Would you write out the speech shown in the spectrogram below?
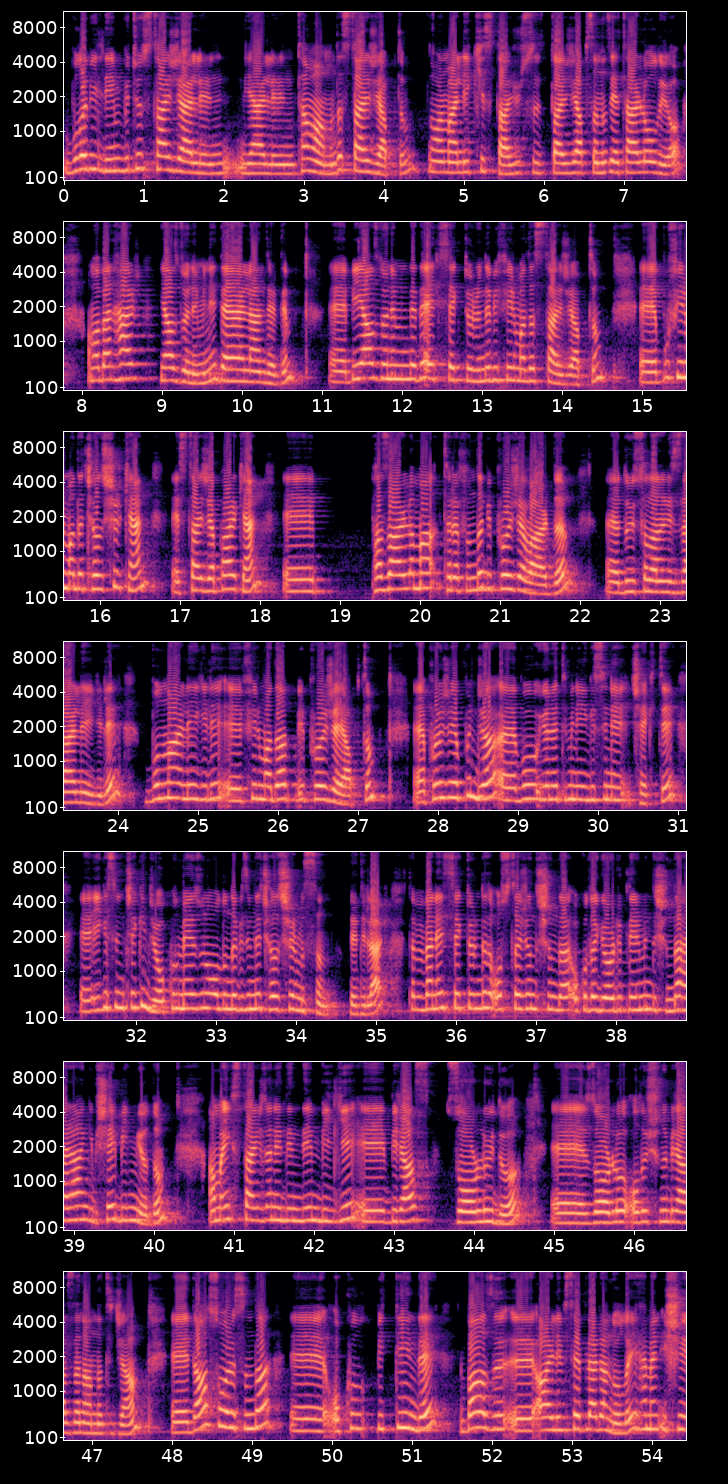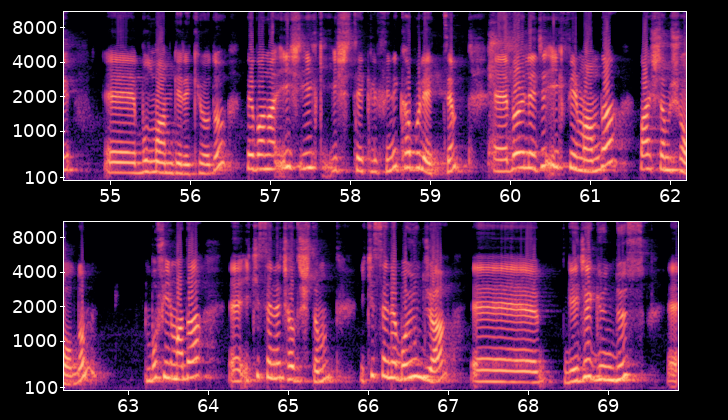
bulabildiğim bütün staj yerlerin, yerlerinin tamamında staj yaptım. Normalde iki staj, üç staj yapsanız yeterli oluyor. Ama ben her yaz dönemini değerlendirdim. Ee, Bir yaz döneminde de et sektöründe bir firmada staj yaptım. Ee, Bu firmada çalışırken, e, staj yaparken e, pazarlama tarafında bir proje vardı. E, Duysal analizlerle ilgili. Bunlarla ilgili firmada bir proje yaptım. Proje yapınca bu yönetimin ilgisini çekti. İlgisini çekince okul mezunu olduğunda bizimle çalışır mısın dediler. Tabii ben et sektöründe de o stajın dışında, okulda gördüklerimin dışında herhangi bir şey bilmiyordum. Ama ilk stajdan edindiğim bilgi e, biraz zorluydu. E, zorlu oluşunu birazdan anlatacağım. E, daha sonrasında e, okul bittiğinde bazı e, ailevi sebeplerden dolayı hemen işi e, bulmam gerekiyordu ve bana iş ilk iş teklifini kabul ettim. E, böylece ilk firmamda başlamış oldum. Bu firmada e, iki sene çalıştım. İki sene boyunca e, gece gündüz e,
